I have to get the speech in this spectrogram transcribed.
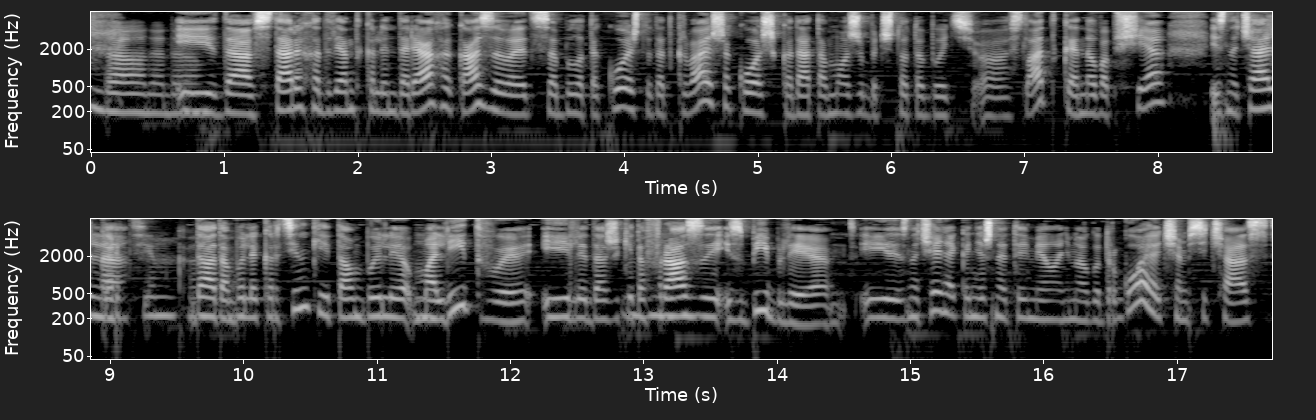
Да, да, да. И да, в старых адвент-календарях, оказывается, было такое, что ты открываешь окошко, да, там может быть что-то быть э, сладкое, но вообще изначально... Картинка. Да, там были картинки, и там были mm. молитвы или даже какие-то mm-hmm. фразы из Библии. И значение, конечно, это имело немного другое, чем сейчас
